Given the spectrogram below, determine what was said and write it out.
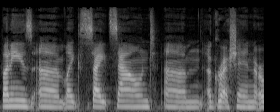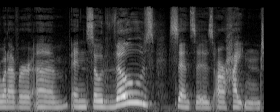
bunnies um like sight, sound, um aggression or whatever. Um and so those senses are heightened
